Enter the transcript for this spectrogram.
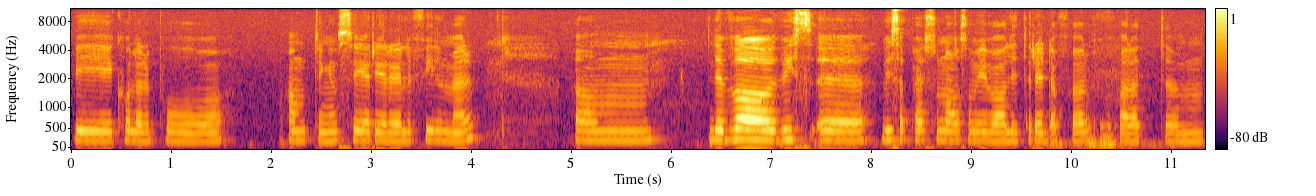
Vi kollade på antingen serier eller filmer. Ehm, det var viss, eh, vissa personal som vi var lite rädda för. För att ehm,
